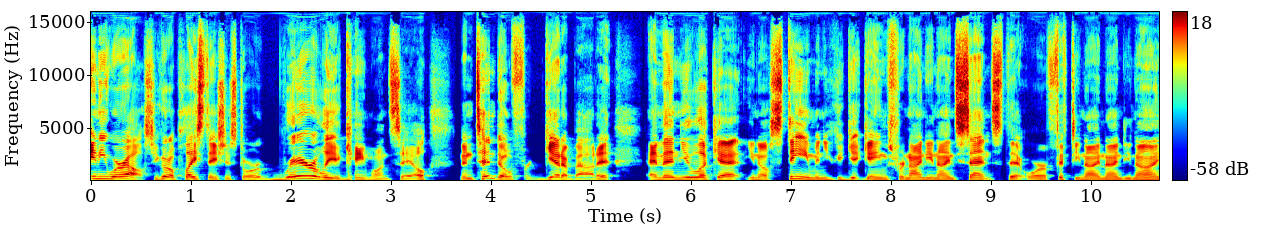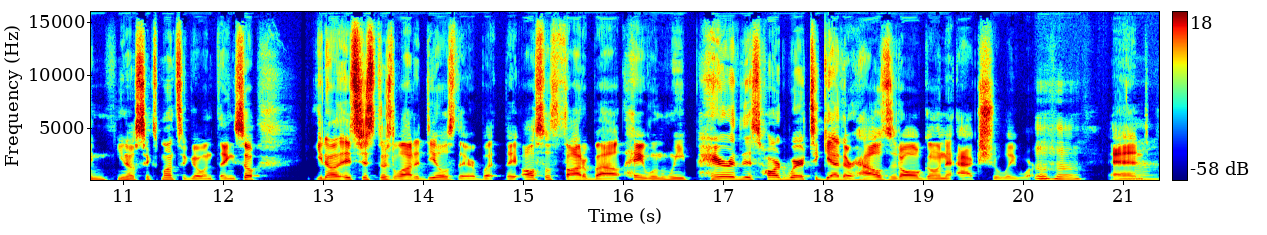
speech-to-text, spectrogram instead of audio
anywhere else. You go to a PlayStation store, rarely a game on sale. Nintendo, forget about it. And then you look at, you know, Steam and you could get games for 99 cents that were 59.99, you know, 6 months ago and things. So, you know, it's just there's a lot of deals there, but they also thought about, hey, when we pair this hardware together, how's it all going to actually work? hmm And Yeah.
